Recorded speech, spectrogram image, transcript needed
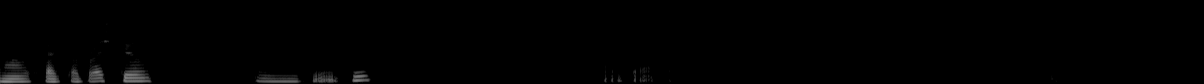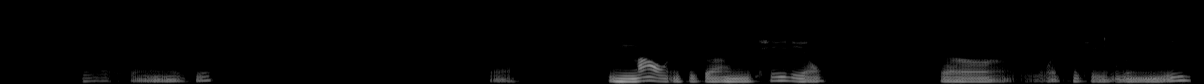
Now select the brush tool. And do this. Like that. Same with this Now, if we go on material, so what material we need?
